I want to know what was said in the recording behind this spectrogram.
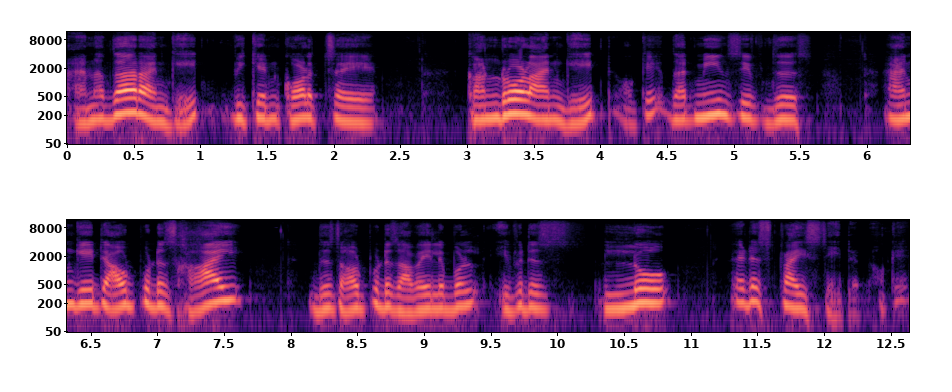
another AND gate we can call it say control AND gate okay. That means if this AND gate output is high this output is available if it is low it is tri-stated okay.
